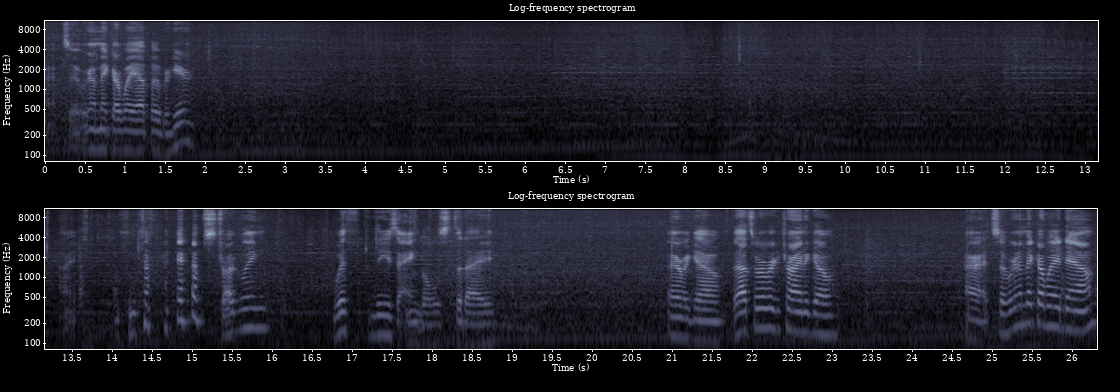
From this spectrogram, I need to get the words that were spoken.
Alright, so we're going to make our way up over here. I'm struggling with these angles today. There we go. That's where we're trying to go. Alright, so we're going to make our way down.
